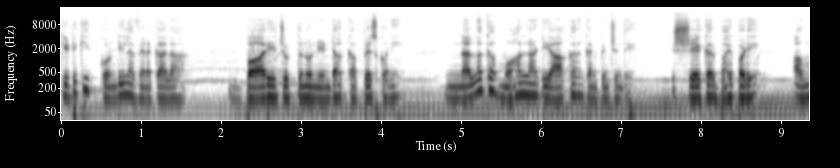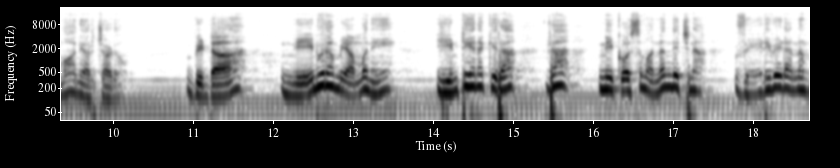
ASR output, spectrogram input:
కిటికీ కొండీల వెనకాల భారీ జుట్టును నిండా కప్పేసుకొని నల్లగా మొహం లాంటి ఆకారం కనిపించింది. శేఖర్ భయపడి అమ్మ అని అరిచాడు. బిడ్డా నేనురా మీ అమ్మని. ఇంటి వెనక్కి రా. రా నీకోసం అన్నం తెచ్చిన వేడి వేడి అన్నం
